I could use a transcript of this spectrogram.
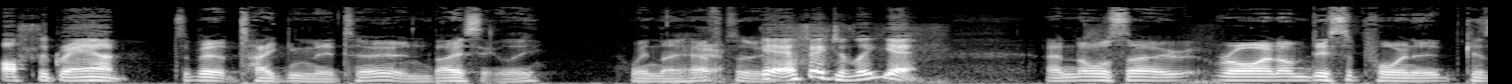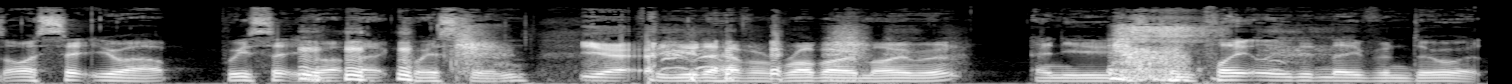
off the ground. It's about taking their turn, basically, when they have yeah. to. Yeah, effectively, yeah. And also, Ryan, I'm disappointed because I set you up. We set you up that question yeah. for you to have a Robbo moment, and you completely didn't even do it.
